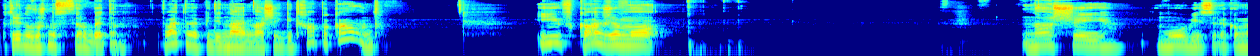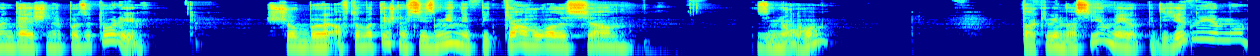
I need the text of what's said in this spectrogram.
потрібно вручну це робити. Давайте ми під'єднаємо наш GitHub аккаунт і вкажемо наш Movies Recommendation Repository, щоб автоматично всі зміни підтягувалися з нього. Так, він у нас є, ми його під'єднуємо.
